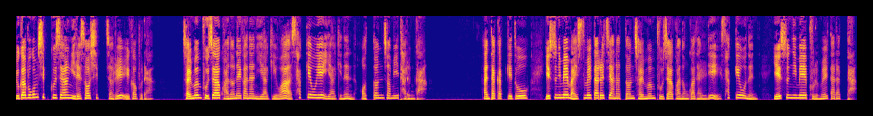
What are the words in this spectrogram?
누가복음 19장 1에서 10절을 읽어보라. 젊은 부자 관원에 관한 이야기와 사케오의 이야기는 어떤 점이 다른가? 안타깝게도 예수님의 말씀을 따르지 않았던 젊은 부자 관원과 달리 사케오는 예수님의 부름을 따랐다.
